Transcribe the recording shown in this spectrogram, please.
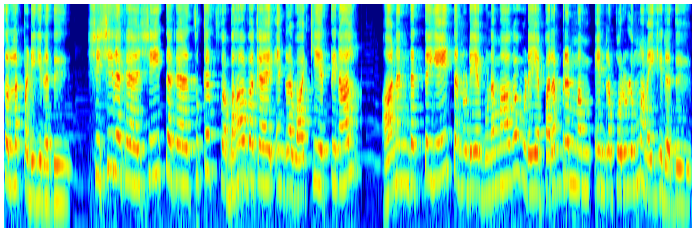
சொல்லப்படுகிறது. சிஷிரக சீத்தக சுகஸ்வபாவக என்ற வாக்கியத்தினால் ஆனந்தத்தையே தன்னுடைய குணமாக உடைய பரபிரம்மம் என்ற பொருளும் அமைகிறது.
